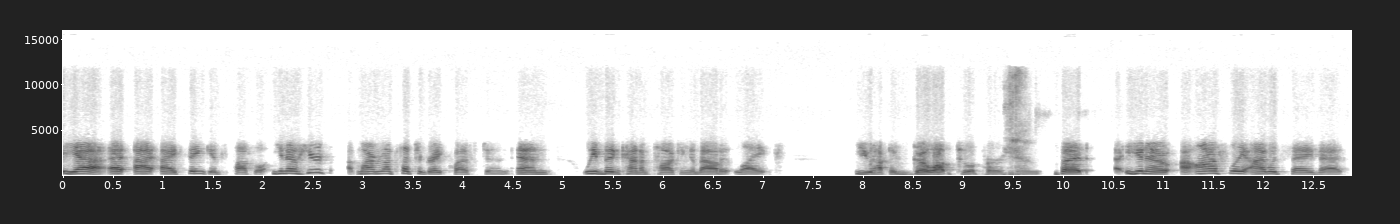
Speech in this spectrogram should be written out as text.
Yeah, I, I, I think it's possible. You know, here's Marvin, that's such a great question. And we've been kind of talking about it like you have to go up to a person. But, you know, honestly, I would say that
